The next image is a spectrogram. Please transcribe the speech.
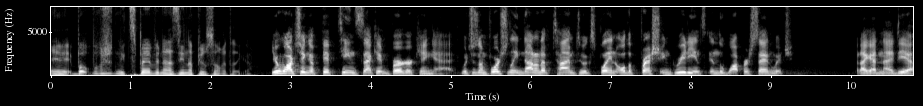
אה, בואו בוא פשוט נצפה ונאזין לפרסומת רגע. You're watching a 15 second Burger King ad, which is unfortunately not enough time to explain all the fresh ingredients in the Whopper sandwich. But I got an idea.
